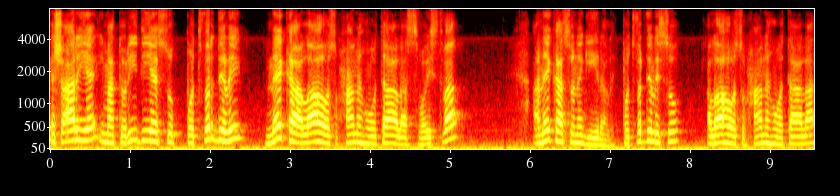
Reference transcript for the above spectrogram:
Ešarije i Maturidije su potvrdili neka Allahova subhanahu wa ta'ala svojstva, a neka su negirali. Potvrdili su Allahova subhanahu wa ta'ala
